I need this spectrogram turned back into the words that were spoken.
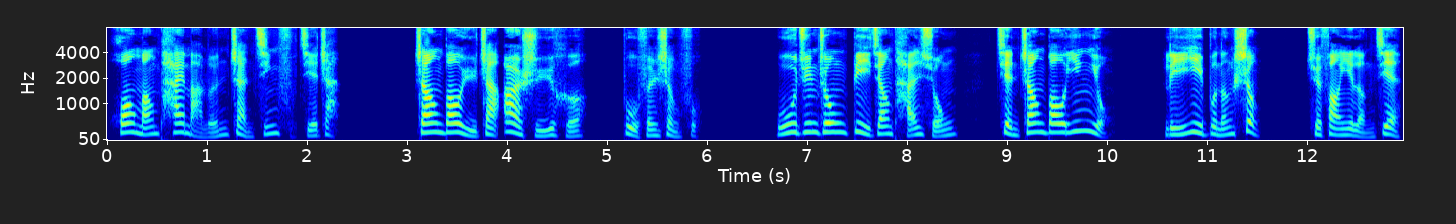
慌忙拍马轮战金府接战。张苞与战二十余合，不分胜负。吴军中必将谭雄见张苞英勇，李毅不能胜，却放一冷箭，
